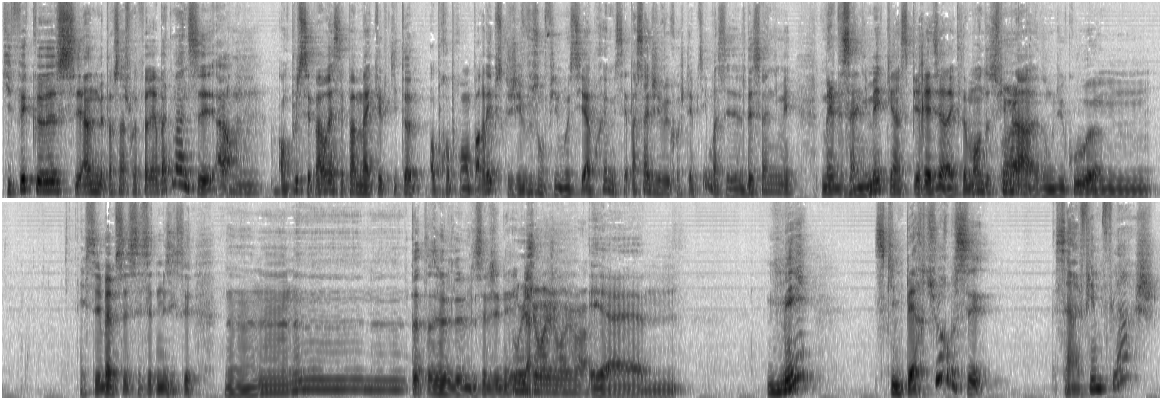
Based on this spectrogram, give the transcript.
qui fait que c'est un de mes personnages préférés Batman. C'est alors. Mm. En plus, c'est pas vrai, c'est pas Michael Keaton en proprement parler, parce que j'ai vu son film aussi après, mais c'est pas ça que j'ai vu quand j'étais petit. Moi, c'est le dessin animé. Mais le dessin animé qui est inspiré directement de ce film-là. Donc, du coup. euh, Et c'est même c'est c'est cette musique, c'est. C'est le générique. Oui, je vois, je vois, je vois. Et. euh, Mais, ce qui me perturbe, c'est. C'est un film Flash.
